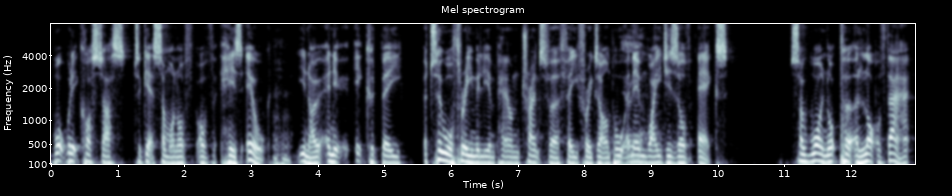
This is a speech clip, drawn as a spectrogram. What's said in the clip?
what would it cost us to get someone of, of his ilk? Mm-hmm. You know, and it, it could be a two or three million pound transfer fee, for example, and then wages of X. So why not put a lot of that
